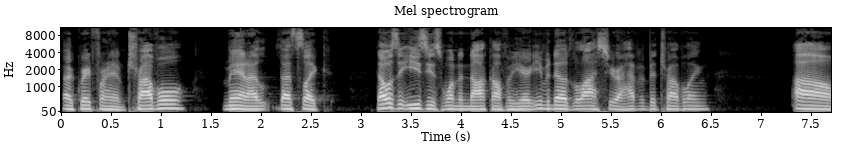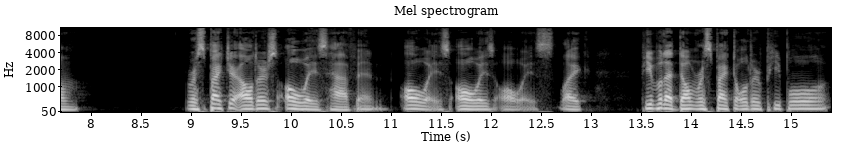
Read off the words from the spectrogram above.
uh, great for him. Travel, man, I that's like that was the easiest one to knock off of here, even though the last year I haven't been traveling. Um, respect your elders always have been always always always like people that don't respect older people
